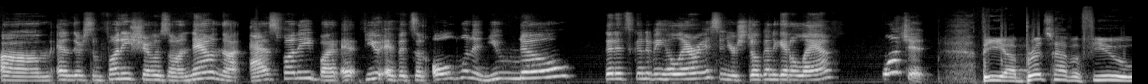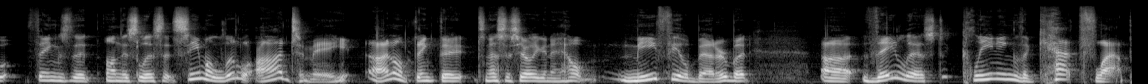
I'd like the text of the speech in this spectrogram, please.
um, and there's some funny shows on now. Not as funny, but if you if it's an old one and you know that it's going to be hilarious and you're still going to get a laugh, watch it. The uh, Brits have a few things that on this list that seem a little odd to me. I don't think that it's necessarily going to help me feel better, but uh, they list cleaning the cat flap.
